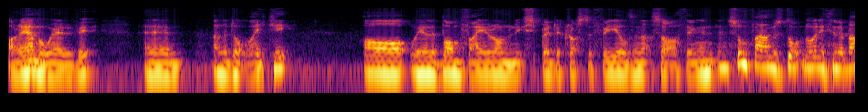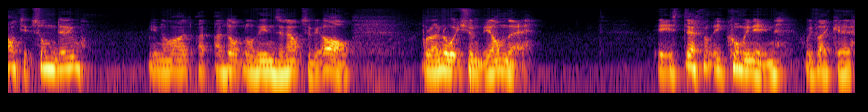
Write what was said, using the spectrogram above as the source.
or "I am aware of it, um, and I don't like it." Or we had a bonfire on and it spread across the fields and that sort of thing. And, and some farmers don't know anything about it, some do. You know, I, I don't know the ins and outs of it all, but I know it shouldn't be on there. It's definitely coming in with like a,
